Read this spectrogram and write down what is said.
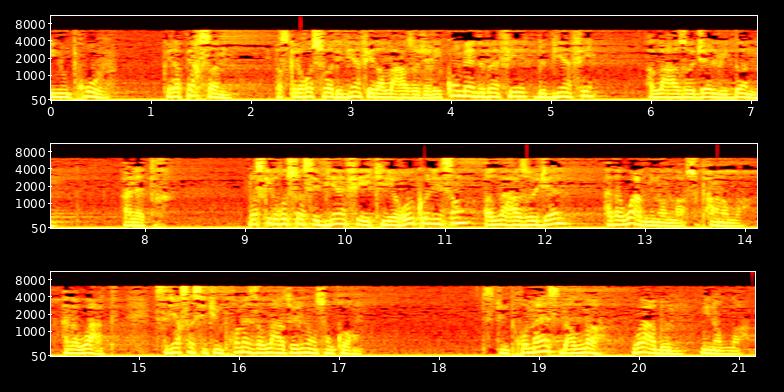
il nous prouve que la personne parce qu'elle reçoit des bienfaits d'Allah Azzawajal. Et combien de bienfaits, de bienfaits Allah Azzawajal lui donne à l'être Lorsqu'il reçoit ces bienfaits et qu'il est reconnaissant, Allah Azzawajal, hada wa'd min Allah, subhanallah, hada wa'd. C'est-à-dire ça c'est une promesse d'Allah Azzawajal dans son Coran. C'est une promesse d'Allah, wa'dun min Allah.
